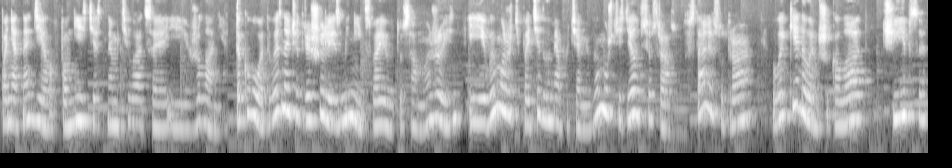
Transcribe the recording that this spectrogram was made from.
Понятное дело, вполне естественная мотивация и желание. Так вот, вы, значит, решили изменить свою эту самую жизнь, и вы можете пойти двумя путями. Вы можете сделать все сразу. Встали с утра, выкидываем шоколад, чипсы,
